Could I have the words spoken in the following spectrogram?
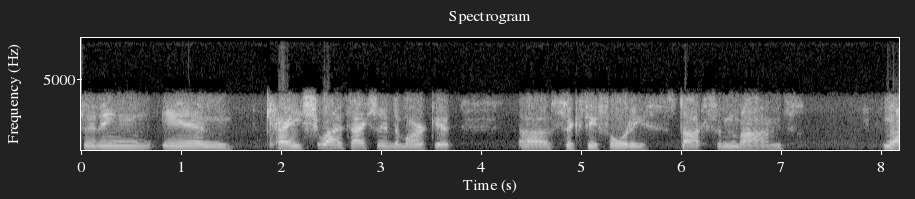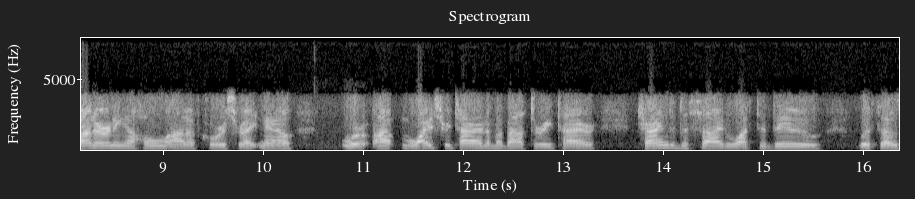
sitting in cash. Well, it's actually in the market, uh, 60 40 stocks and bonds. Not earning a whole lot, of course, right now. We're uh, my wife's retired. I'm about to retire. Trying to decide what to do with those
